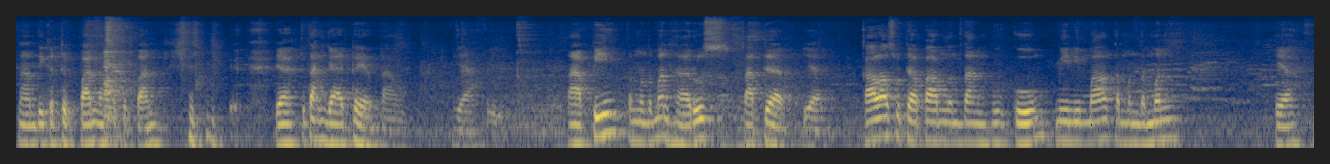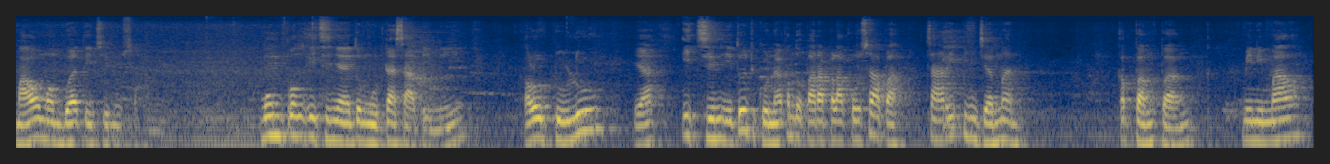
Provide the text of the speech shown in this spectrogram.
nanti ke depan ke depan ya kita nggak ada yang tahu ya tapi teman-teman harus sadar ya kalau sudah paham tentang hukum minimal teman-teman ya mau membuat izin usahanya. Mumpung izinnya itu mudah saat ini, kalau dulu ya izin itu digunakan untuk para pelaku usaha apa? Cari pinjaman ke bank-bank minimal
